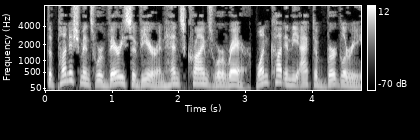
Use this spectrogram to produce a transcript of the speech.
The punishments were very severe and hence crimes were rare, one caught in the act of burglary,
